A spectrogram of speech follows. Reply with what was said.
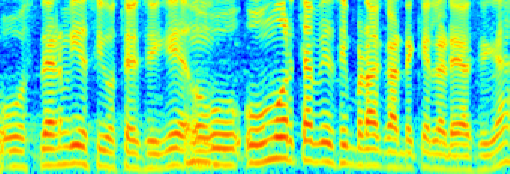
ਉਸ ਦਿਨ ਵੀ ਅਸੀਂ ਉੱਥੇ ਸੀਗੇ। ਉਹ ਉਹ ਮੋਰਚਾ ਵੀ ਅਸੀਂ ਬੜਾ ਗੱਡ ਕੇ ਲੜਿਆ ਸੀਗਾ।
